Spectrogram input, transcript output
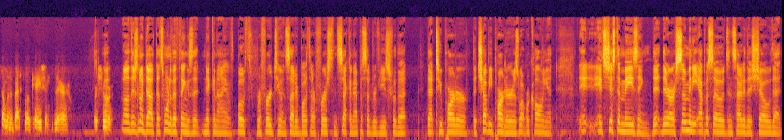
some of the best locations there for uh, sure. Oh, there's no doubt. That's one of the things that Nick and I have both referred to inside of both our first and second episode reviews for that that two parter, the chubby parter is what we're calling it. it it's just amazing. There, there are so many episodes inside of this show that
